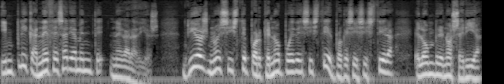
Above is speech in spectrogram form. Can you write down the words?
implica necesariamente negar a Dios. Dios no existe porque no puede existir, porque si existiera el hombre no sería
